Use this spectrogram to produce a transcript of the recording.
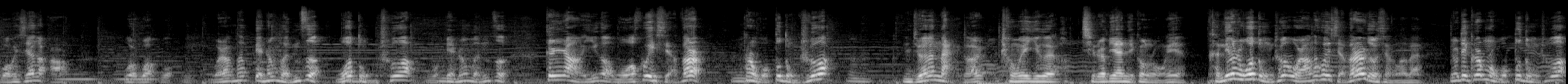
我会写稿，我我我我让它变成文字，我懂车，我变成文字，跟让一个我会写字儿，但是我不懂车。嗯，你觉得哪个成为一个汽车编辑更容易？肯定是我懂车，我让他会写字儿就行了呗。你说这哥们儿我不懂车，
